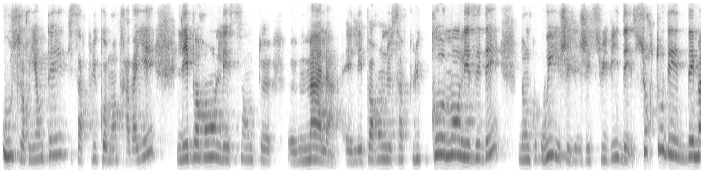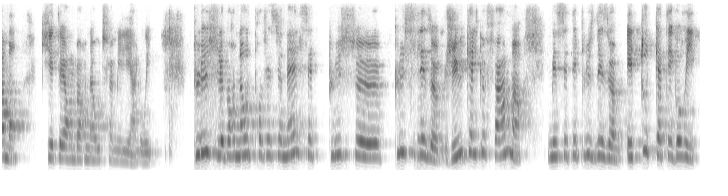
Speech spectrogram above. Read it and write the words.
où s'orienter, qui savent plus comment travailler, les parents les sentent euh, mal et les parents ne savent plus comment les aider. Donc oui, j'ai suivi surtout des, mamans qui étaient en burn-out familial, oui. Plus le burn-out professionnel, c'est plus, euh, plus les hommes. J'ai eu quelques femmes, mais c'était plus des hommes. Et toute catégorie,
